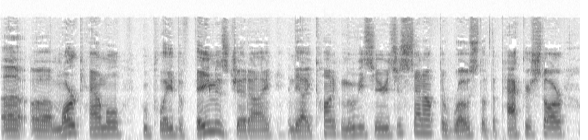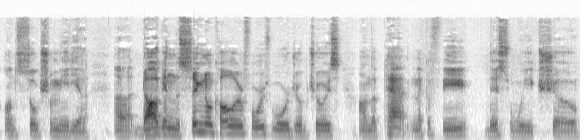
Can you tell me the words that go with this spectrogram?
Uh, uh, Mark Hamill, who played the famous Jedi in the iconic movie series, just sent out the roast of the Packers star on social media, uh, dogging the signal caller for his wardrobe choice on the Pat McAfee This Week show.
